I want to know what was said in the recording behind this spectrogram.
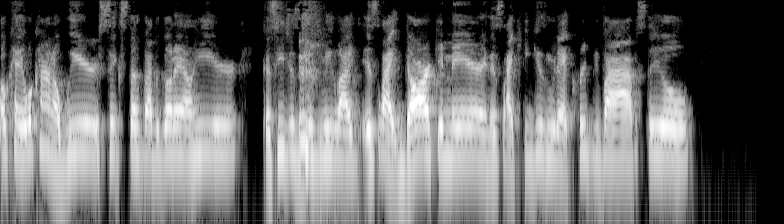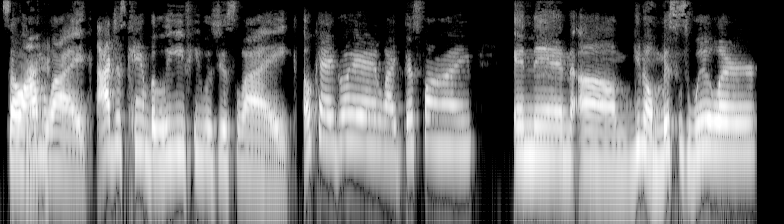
okay, what kind of weird sick stuff about to go down here? Cause he just gives me like it's like dark in there and it's like he gives me that creepy vibe still. So right. I'm like, I just can't believe he was just like, okay, go ahead, like that's fine and then um, you know, Mrs. Wheeler,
